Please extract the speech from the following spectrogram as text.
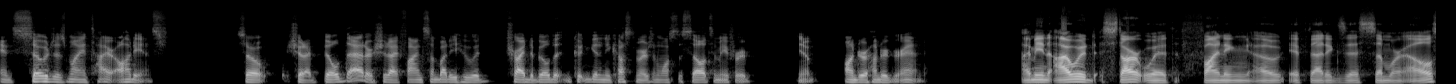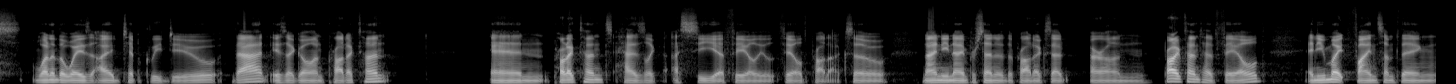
and so does my entire audience. So, should I build that, or should I find somebody who had tried to build it and couldn't get any customers and wants to sell it to me for, you know, under a hundred grand? I mean, I would start with finding out if that exists somewhere else. One of the ways I typically do that is I go on Product Hunt, and Product Hunt has like a sea of failed failed products. So 99% of the products that are on Product Hunt have failed, and you might find something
